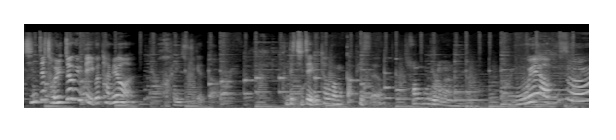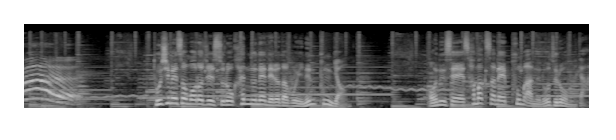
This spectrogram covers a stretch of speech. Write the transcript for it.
진짜 절정일 때 이거 타면 와, 예술이겠다. 근데 진짜 이거 타고 가면 카페 있어요? 천국으로 가는 거야. 뭐야, 무슨. 도심에서 멀어질수록 한눈에 내려다 보이는 풍경. 어느새 사막산의 품 안으로 들어옵니다.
